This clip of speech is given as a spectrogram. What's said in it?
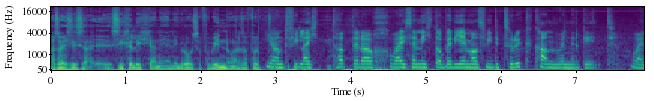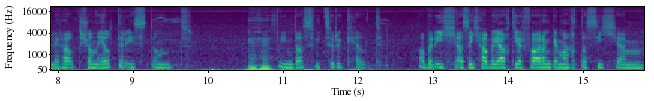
Also es ist äh, sicherlich eine, eine große Verbindung. Also ja, und vielleicht hat er auch, weiß er nicht, ob er jemals wieder zurück kann, wenn er geht, weil er halt schon älter ist und mhm. ihn das wie zurückhält. Aber ich, also ich habe ja auch die Erfahrung gemacht, dass ich ähm,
